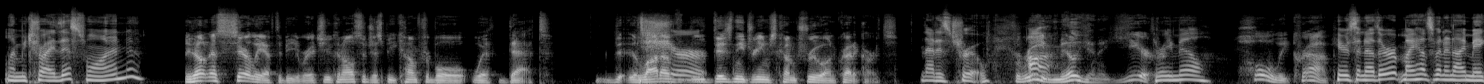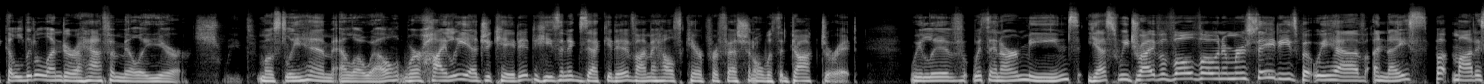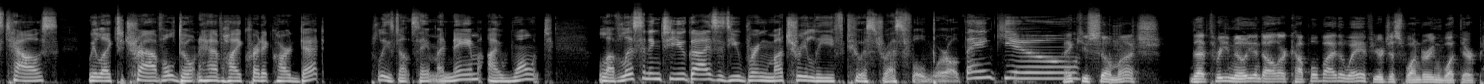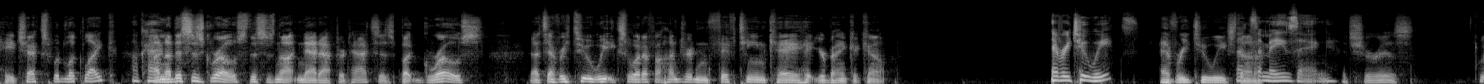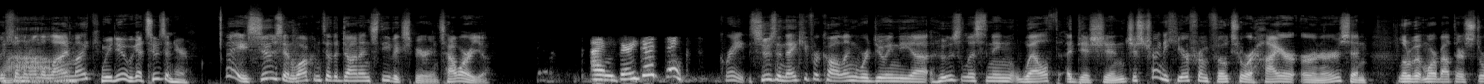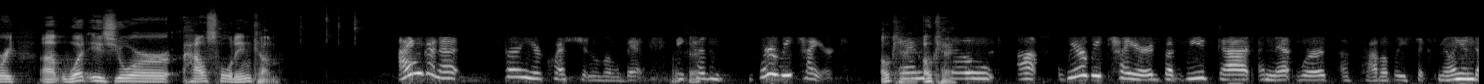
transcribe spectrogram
Let me try this one. You don't necessarily have to be rich. You can also just be comfortable with debt. A lot Sure. of Disney dreams come true on credit cards. That is true. Three ah. million a year. Three mil. Holy crap. Here's another. My husband and I make a little under a half a mil a year. Sweet. Mostly him, lol. We're highly educated. He's an executive. I'm a healthcare professional with a doctorate. We live within our means. Yes, we drive a Volvo and a Mercedes, but we have a nice but modest house. We like to travel, don't have high credit card debt. Please don't say my name. I won't. Love listening to you guys as you bring much relief to a stressful world. Thank you. Thank you so much. That $3 million couple, by the way, if you're just wondering what their paychecks would look like. Okay. Uh, now, this is gross. This is not net after taxes, but gross, that's every two weeks. What if 115K hit your bank account? Every two weeks? Every two weeks, That's Donna. amazing. It sure is. We have someone on the line, Mike? We do. We got Susan here. Hey, Susan, welcome to the Donna and Steve experience. How are you? I'm very good, thanks. Great. Susan, thank you for calling. We're doing the uh, Who's Listening Wealth Edition. Just trying to hear from folks who are higher earners and a little bit more about their story. Uh, what is your household income? I'm going to turn your question a little bit because we're retired. Okay. And okay. so uh, we're retired, but we've got a net worth of probably $6 million.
